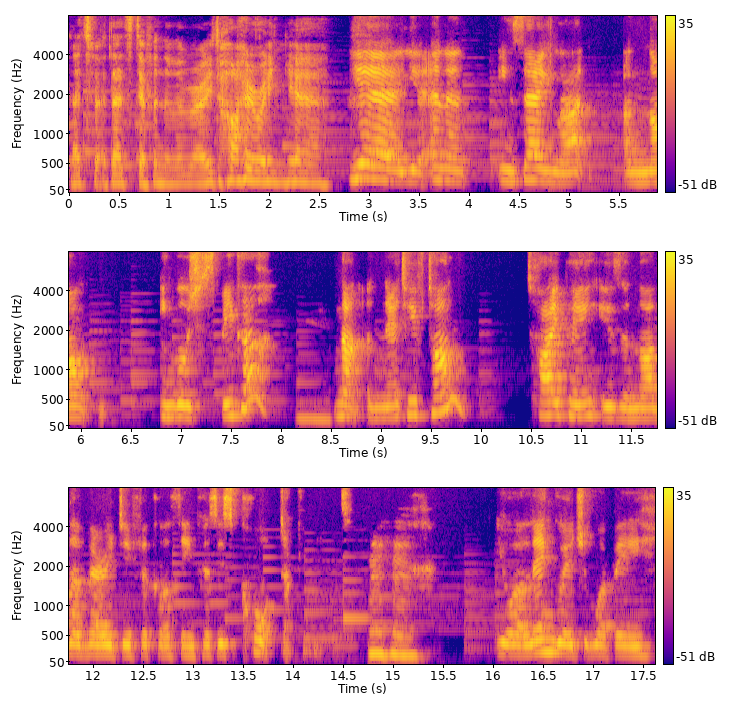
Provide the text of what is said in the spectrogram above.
That's that's definitely very tiring. Yeah. Yeah, yeah. And then in saying that, a non-English speaker, mm. not a native tongue, typing is another very difficult thing because it's court document. Mm-hmm. Your language will be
